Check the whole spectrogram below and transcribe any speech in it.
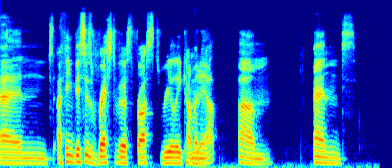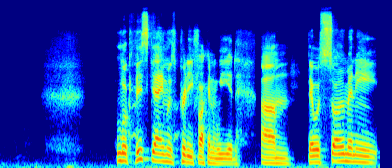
and I think this is rest versus rust really coming Yeah. out. Um and look, this game was pretty fucking weird. Um there were so many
